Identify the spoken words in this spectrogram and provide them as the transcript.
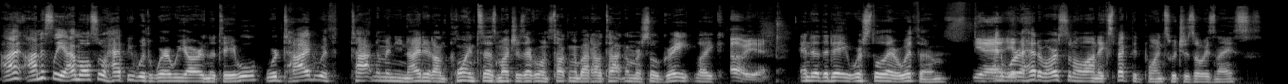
I honestly, I'm also happy with where we are in the table. We're tied with Tottenham and United on points as much as everyone's talking about how Tottenham are so great. Like Oh yeah, end of the day, we're still there with them, yeah. and we're it- ahead of Arsenal on expected points, which is always nice.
